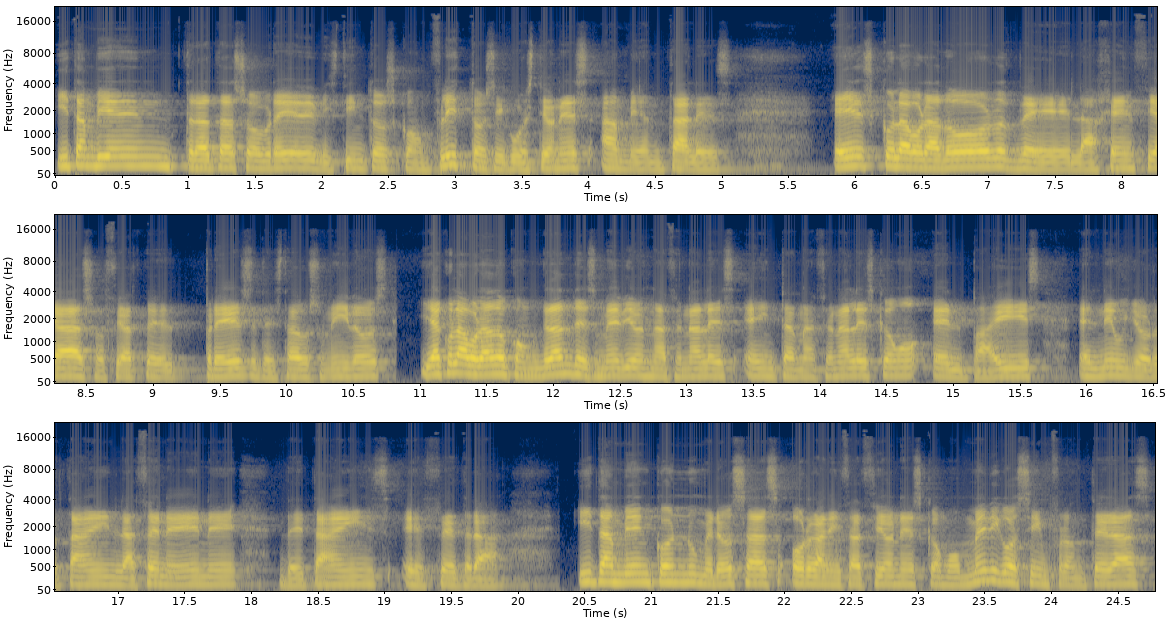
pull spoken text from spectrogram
y también trata sobre distintos conflictos y cuestiones ambientales. Es colaborador de la agencia Associated Press de Estados Unidos y ha colaborado con grandes medios nacionales e internacionales como El País, el New York Times, la CNN, The Times, etc. Y también con numerosas organizaciones como Médicos Sin Fronteras,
